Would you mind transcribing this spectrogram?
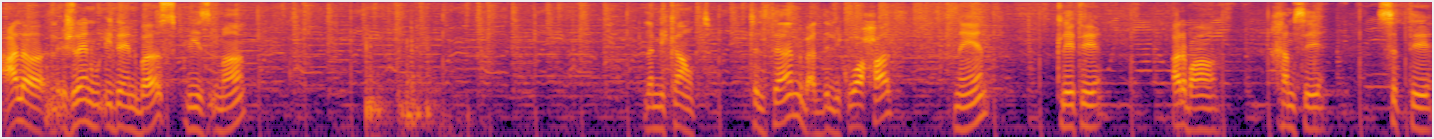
على الإجرين والإيدين بس. please إيمان. let me count تلتين بعد لك واحد. اثنين ثلاثة أربعة خمسة ستة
